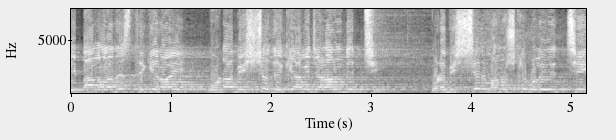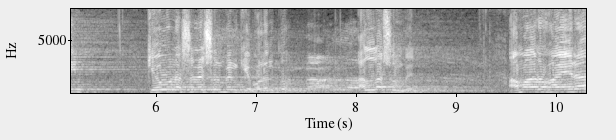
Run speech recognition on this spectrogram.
এই বাংলাদেশ থেকে নয় গোটা বিশ্ব থেকে আমি জানানো দিচ্ছি। গোটা বিশ্বের মানুষকে বলে দিচ্ছি কেউ না শুনে শুনবেন কে বলেন তো? আল্লাহ শুনবেন। আমার ভাইয়েরা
